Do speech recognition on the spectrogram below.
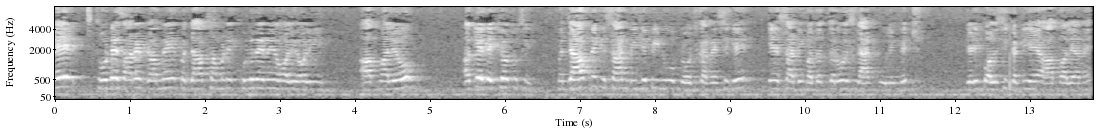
ਇਹ ਤੁਹਾਡੇ ਸਾਰੇ ਡਰਾਮੇ ਪੰਜਾਬ ਸਾਹਮਣੇ ਖੁੱਲ ਰਹੇ ਨੇ ਹੌਲੀ ਹੌਲੀ ਆਪ ਵਾਲਿਓ, ਅੱਗੇ ਦੇਖਿਓ ਤੁਸੀਂ। ਪੰਜਾਬ ਦੇ ਕਿਸਾਨ ਬੀਜੇਪੀ ਨੂੰ ਅਪਰੋਚ ਕਰ ਰਹੇ ਸੀਗੇ ਕਿ ਸਾਡੀ ਮਦਦ ਕਰੋ ਇਸ ਲੈਂਡ ਪੂਲਿੰਗ ਵਿੱਚ, ਜਿਹੜੀ ਪਾਲਿਸੀ ਕੱਢੀ ਹੈ ਆਪ ਵਾਲਿਆਂ ਨੇ।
